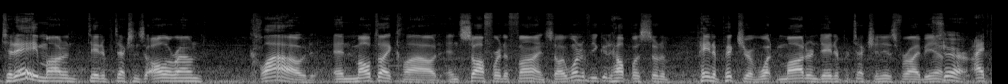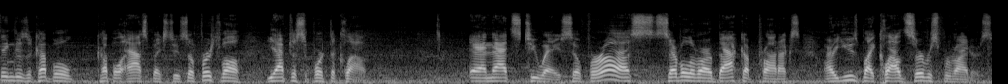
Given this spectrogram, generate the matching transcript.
Today, modern data protection is all around cloud and multi-cloud and software defined. So I wonder if you could help us sort of paint a picture of what modern data protection is for IBM. Sure, I think there's a couple, couple aspects to it. So first of all, you have to support the cloud and that's two ways. So for us, several of our backup products are used by cloud service providers.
